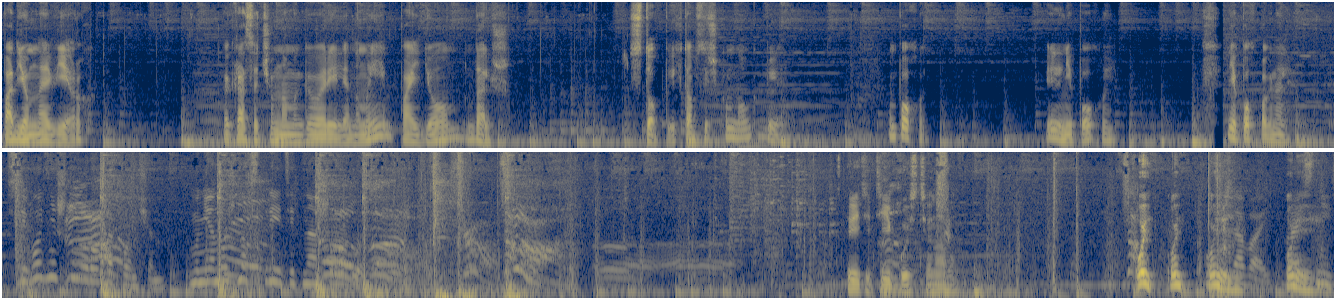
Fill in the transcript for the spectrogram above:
Подъем наверх. Как раз о чем нам и говорили. Но мы пойдем дальше. Стоп, их там слишком много, блин. Ну, похуй. Или не похуй. Не, похуй, погнали. Сегодняшний урок окончен. Мне нужно встретить нашу любовь. Встретить ей гостя надо. Ой, ой, ой. Давай, Ой. проснись.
